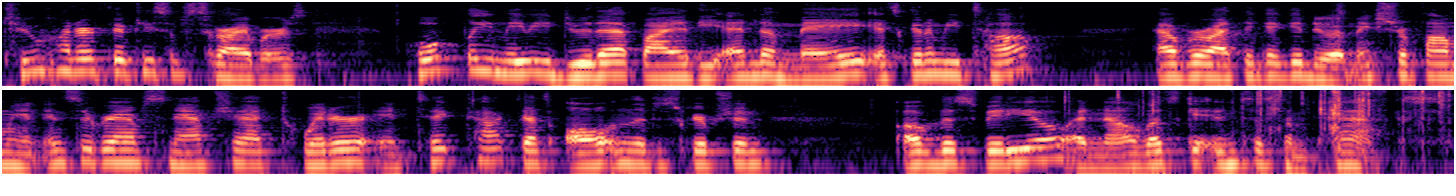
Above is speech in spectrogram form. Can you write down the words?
250 subscribers. Hopefully, maybe do that by the end of May. It's going to be tough, However, I think I could do it. Make sure to follow me on Instagram, Snapchat, Twitter, and TikTok. That's all in the description of this video. And now let's get into some packs.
